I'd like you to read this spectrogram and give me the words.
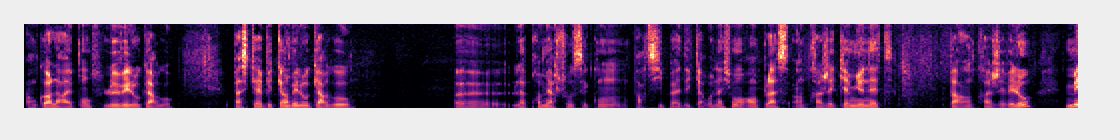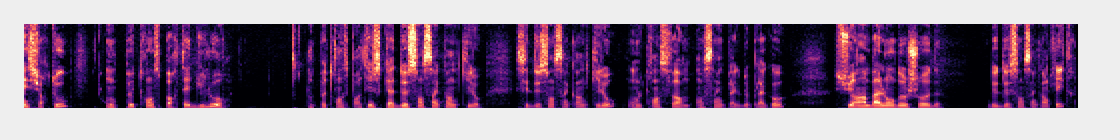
encore la réponse, le vélo cargo. Parce qu'avec un vélo cargo, euh, la première chose, c'est qu'on participe à la décarbonation. On remplace un trajet camionnette par un trajet vélo. Mais surtout, on peut transporter du lourd. On peut transporter jusqu'à 250 kg. Ces 250 kg, on le transforme en 5 plaques de placo sur un ballon d'eau chaude de 250 litres.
